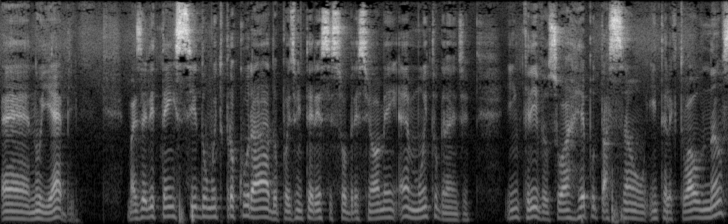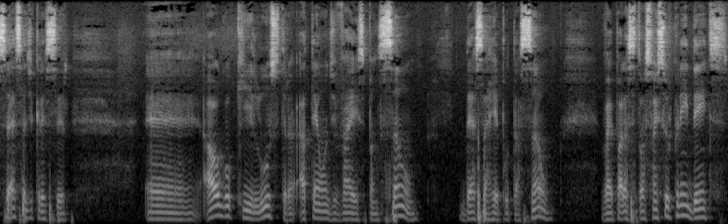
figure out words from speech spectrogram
é, no IEB, mas ele tem sido muito procurado, pois o interesse sobre esse homem é muito grande. incrível, sua reputação intelectual não cessa de crescer. É, algo que ilustra até onde vai a expansão dessa reputação vai para situações surpreendentes,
